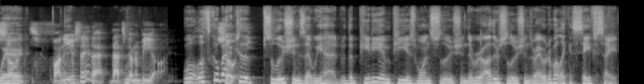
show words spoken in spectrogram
where so it's funny you say that. That's going to be well, let's go back So- to the solutions that we had. The PDMP is one solution. There were other solutions, right? What about like a safe site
